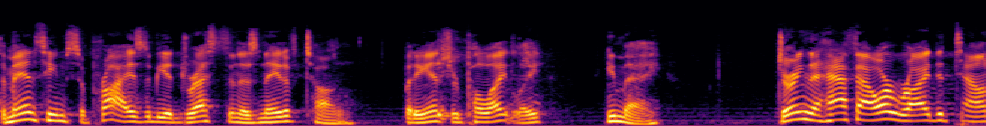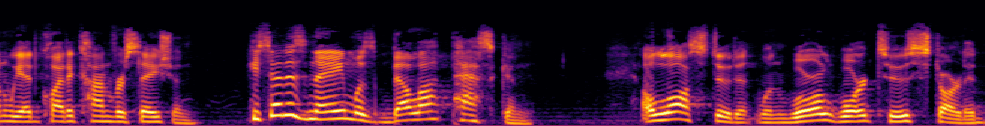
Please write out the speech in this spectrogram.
The man seemed surprised to be addressed in his native tongue, but he answered politely, You may. During the half hour ride to town, we had quite a conversation. He said his name was Bela Paskin. A law student when World War II started,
